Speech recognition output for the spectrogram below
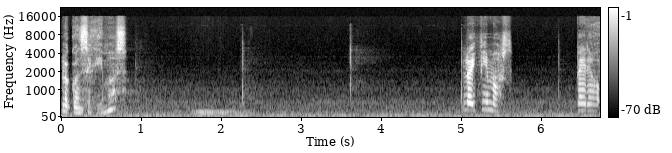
¿Lo conseguimos? Lo hicimos. Pero...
